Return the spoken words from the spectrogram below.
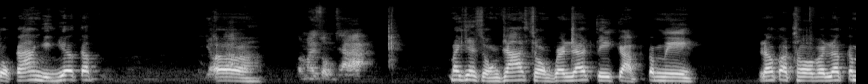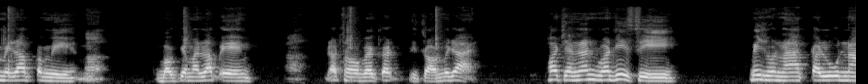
ตกค้างอีกเยอะครับ ยอมเอรับอ ทำไมส่งช้า ไม่ใช่ส่งช้าส่งไปแล้วตีกลับก็มี แล้วก็โทรไปแล้วก็ไม่รับก็มี อ่า บอกจะมารับเองอ่าแล้วโทรไปก็ติดต่อไม่ได้ เพราะฉะนั้นวันที่สี่มิถุนากรุณา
